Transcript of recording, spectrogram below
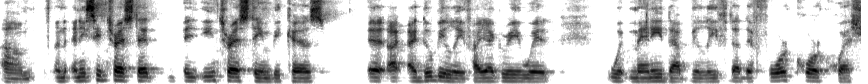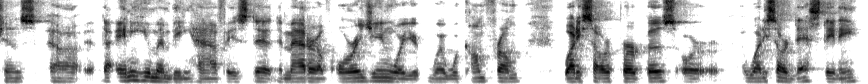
Um, and, and it's interested, interesting because uh, I, I, do believe, I agree with, with many that believe that the four core questions uh, that any human being have is the, the matter of origin, where, you, where we come from, what is our purpose, or what is our destiny,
